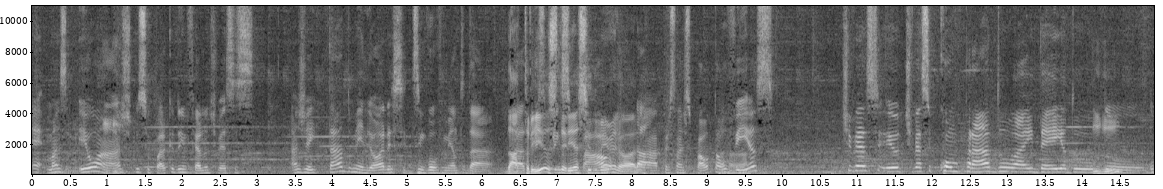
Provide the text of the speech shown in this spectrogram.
É, mas eu acho que se o Parque do Inferno tivesse ajeitado melhor esse desenvolvimento da, Da atriz, teria sido bem melhor, Da personagem principal, talvez tivesse, eu tivesse comprado a ideia do, do, do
